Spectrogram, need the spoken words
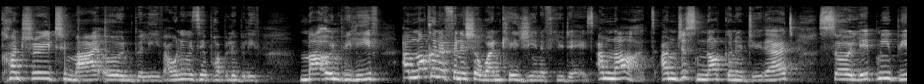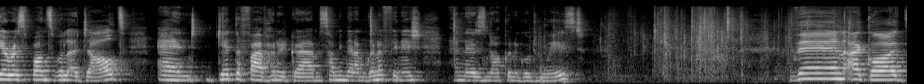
contrary to my own belief, I won't even say popular belief, my own belief, I'm not gonna finish a 1 kg in a few days. I'm not. I'm just not gonna do that. So let me be a responsible adult and get the 500 grams, something that I'm gonna finish and that is not gonna go to waste. Then I got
